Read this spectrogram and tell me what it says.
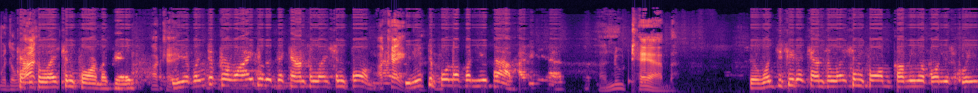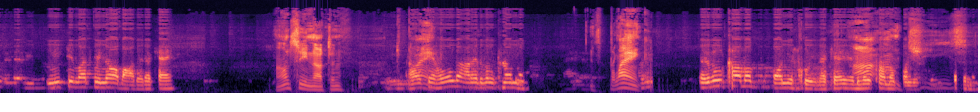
With the what? cancellation form, okay? Okay. We are going to provide you with the cancellation form. Okay. You need to pull up a new tab. A new tab. So once you see the cancellation form coming up on your screen, you need to let me know about it, okay? I don't see nothing. Okay, hold on. It will come up. It's blank. It will come up on your screen, okay? It will Oh, come up uh-uh, on your jeez.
